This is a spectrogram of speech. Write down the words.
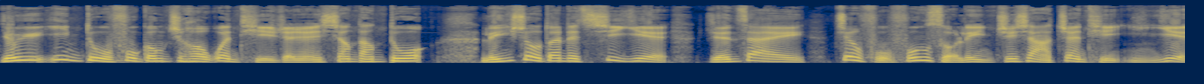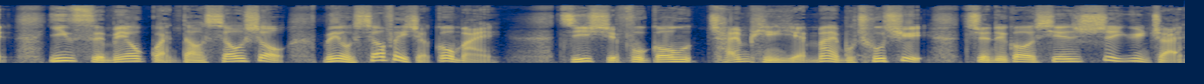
由于印度复工之后问题仍然相当多，零售端的企业仍在政府封锁令之下暂停营业，因此没有管道销售，没有消费者购买。即使复工，产品也卖不出去，只能够先试运转。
